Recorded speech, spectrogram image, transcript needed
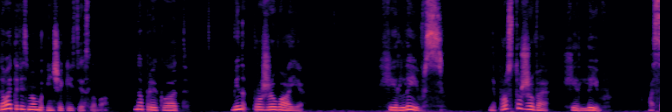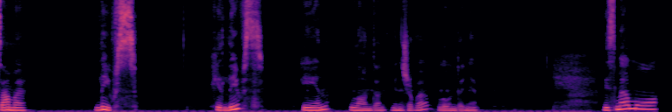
Давайте візьмемо інші якісь дієслова. Наприклад, він проживає. He lives. Не просто живе, he live, а саме lives. He lives in London. Він живе в Лондоні. Візьмемо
